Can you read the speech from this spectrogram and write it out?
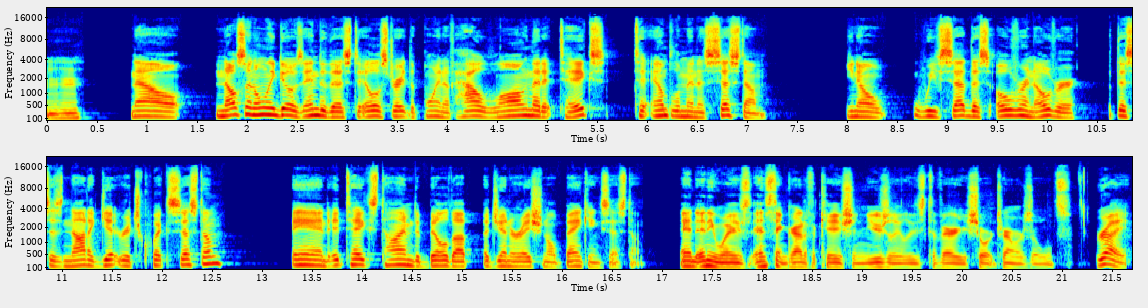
Mm-hmm. Now, Nelson only goes into this to illustrate the point of how long that it takes to implement a system. You know, we've said this over and over, but this is not a get rich quick system, and it takes time to build up a generational banking system. And, anyways, instant gratification usually leads to very short term results. Right.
